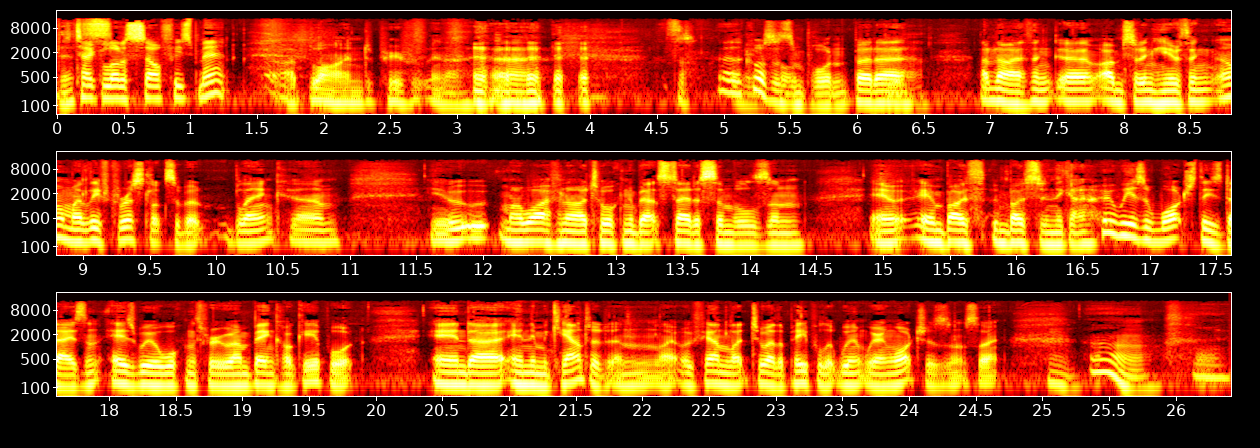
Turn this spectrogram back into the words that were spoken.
Do you take a lot of selfies, Matt? uh, blind, preferably. You know. uh, of course, it's important, but uh, Yeah. I don't know. I think uh, I'm sitting here thinking, oh, my left wrist looks a bit blank. Um, you know, my wife and I are talking about status symbols, and and, and both and both sitting there going, who wears a watch these days? And as we were walking through um, Bangkok Airport, and uh, and then we counted, and like we found like two other people that weren't wearing watches, and it's like, oh, well,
